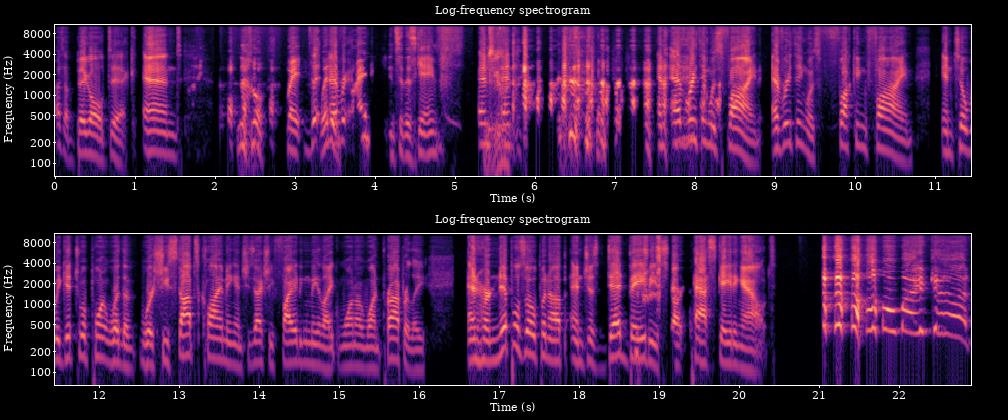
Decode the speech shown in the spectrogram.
that's a big old dick and No, wait. The- when did every- Brian get into this game? and and and everything was fine. Everything was fucking fine until we get to a point where the where she stops climbing and she's actually fighting me like one on one properly, and her nipples open up and just dead babies start cascading out. oh my god.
